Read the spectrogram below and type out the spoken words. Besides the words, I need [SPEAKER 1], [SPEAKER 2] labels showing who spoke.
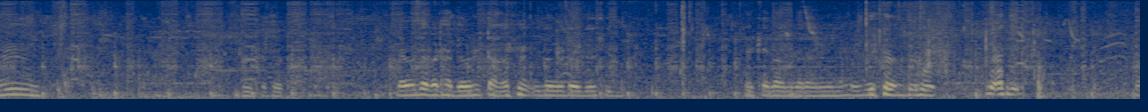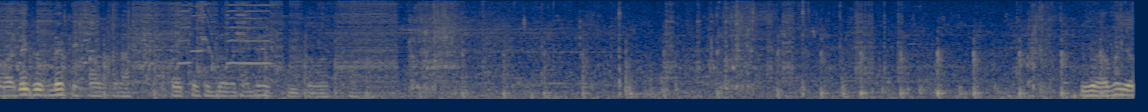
[SPEAKER 1] Mm. There was a but had ulta. So what I guess. क्या काम करा मैंने वादे ग्रुप ने क्या काम करा एक तो सीधा बैठा दे एक उल्टा बैठा Yeah, but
